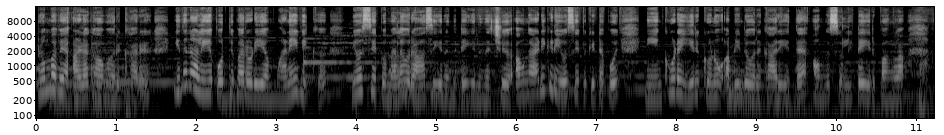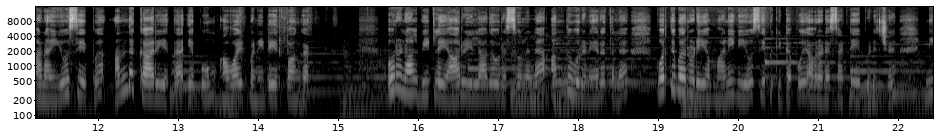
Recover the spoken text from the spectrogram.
ரொம்பவே அழகாகவும் இருக்கார். இதனாலேயே பொர்த்திபாருடைய மனைவிக்கு யோசேப்பு மேலே ஒரு ஆசை இருந்துகிட்டே இருந்துச்சு. அவங்க அடிக்கடி யோசிப்பு கிட்ட போய் நீ என் கூட இருக்கணும் அப்படின்ற ஒரு காரியத்தை அவங்க சொல்லிகிட்டே இருப்பாங்களாம். ஆனால் யோசிப்பு அந்த காரியத்தை எப்பவும் அவாய்ட் பண்ணிகிட்டே இருப்பாங்க. ஒரு நாள் வீட்டில் யாரும் இல்லாத ஒரு சூழ்நிலை. அந்த ஒரு நேரத்தில் பொர்த்திபாருடைய மனைவி யோசிப்பு கிட்ட போய் அவரோட சட்டையை பிடிச்சு நீ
